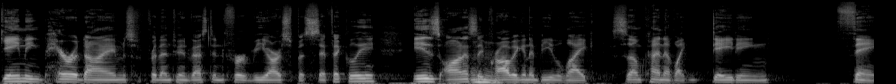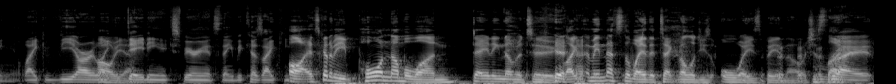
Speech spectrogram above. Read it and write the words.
gaming paradigms for them to invest in for VR specifically is honestly Mm-hmm. probably going to be like some kind of like dating thing, like VR like Oh, yeah. dating experience thing because I can Oh, it's gonna be porn number one, dating number two. Like I mean, that's the way the technology's always been though. It's just like Right.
